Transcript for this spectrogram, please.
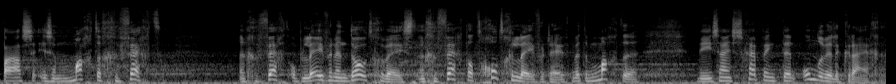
Pasen is een machtig gevecht. Een gevecht op leven en dood geweest. Een gevecht dat God geleverd heeft met de machten die zijn schepping ten onder willen krijgen.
